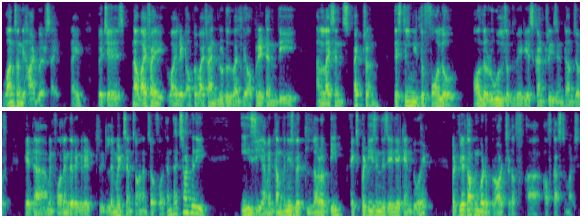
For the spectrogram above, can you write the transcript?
One's on the hardware side, right? Which is now Wi-Fi, while it oper- Wi-Fi and Bluetooth, while they operate in the unlicensed spectrum, they still need to follow all the rules of the various countries in terms of get, uh, I mean, following the regulatory limits and so on and so forth. And that's not very easy. I mean, companies with a lot of deep expertise in this area can do it, but we are talking about a broad set of uh, of customers.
